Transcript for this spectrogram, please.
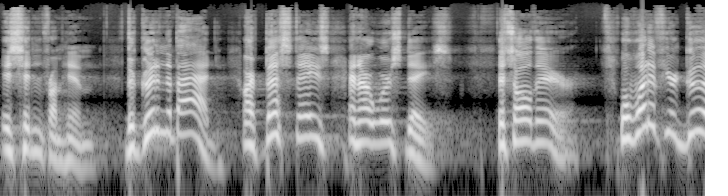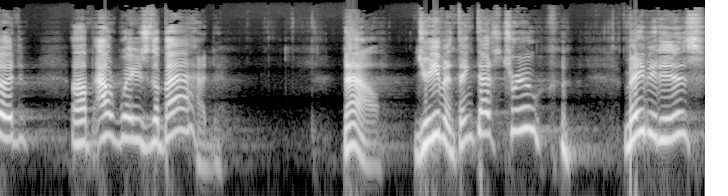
is hidden from him. The good and the bad, our best days and our worst days. It's all there. Well, what if your good uh, outweighs the bad? Now, do you even think that's true? Maybe it is.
